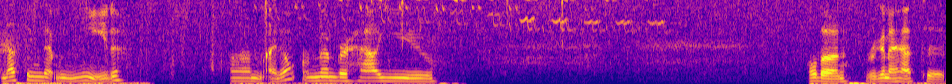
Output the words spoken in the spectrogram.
Nothing that we need. Um, I don't remember how you... Hold on, we're gonna have to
